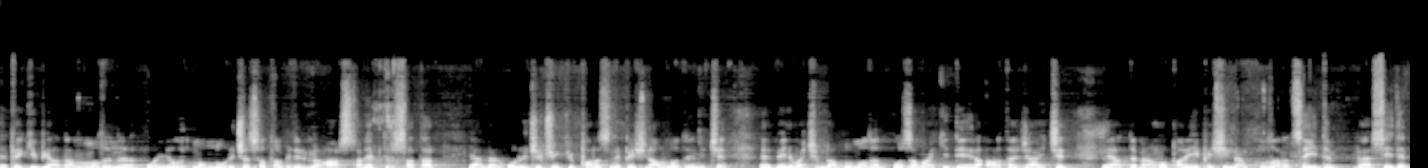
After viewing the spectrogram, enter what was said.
E peki bir adam malını 10 liralık malını 13'e satabilir mi? Arz taleptir satar. Yani ben 13'e çünkü parasını peşin almadığım için e, benim açımdan bu malın o zamanki değeri artacağı için veyahut da ben o parayı peşinden kullansaydım, verseydim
